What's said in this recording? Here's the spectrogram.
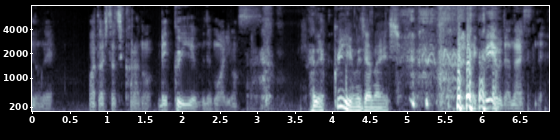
のね、私たちからのレクイエムでもあります。レクイエムじゃないでしょ。レクイエムではないですね。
